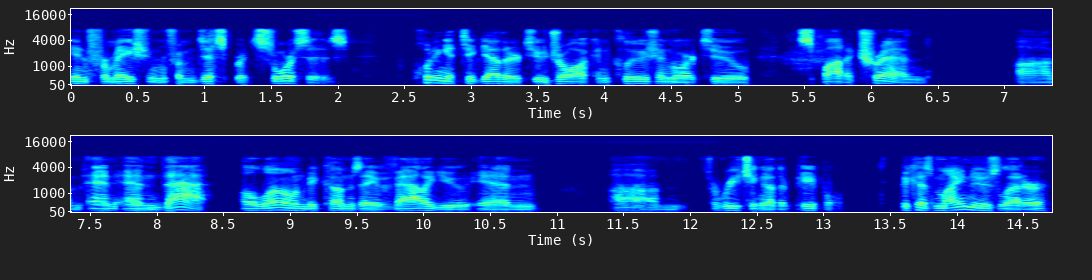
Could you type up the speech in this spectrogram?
information from disparate sources, putting it together to draw a conclusion or to spot a trend, um, and and that alone becomes a value in um, reaching other people. Because my newsletter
